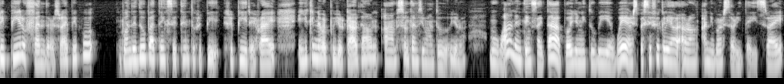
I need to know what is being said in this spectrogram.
repeat offenders right? People when they do bad things they tend to repeat repeat it right? And you can never put your guard down. Um sometimes you want to you know move on and things like that but you need to be aware specifically ar- around anniversary dates right?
